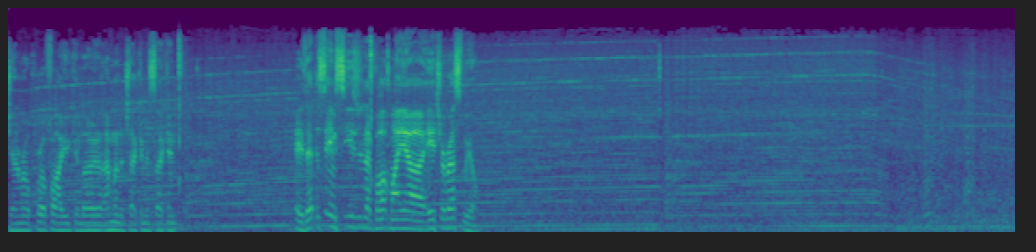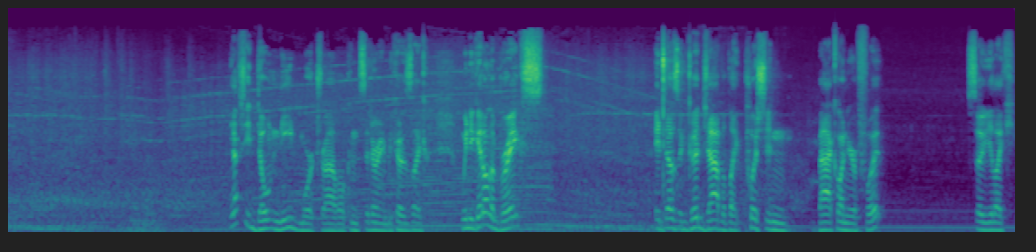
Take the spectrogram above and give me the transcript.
general profile you can load. I'm gonna check in a second. Hey, is that the same Caesar that bought my uh, HRS wheel? You actually don't need more travel considering because like when you get on the brakes, it does a good job of like pushing back on your foot. So you like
